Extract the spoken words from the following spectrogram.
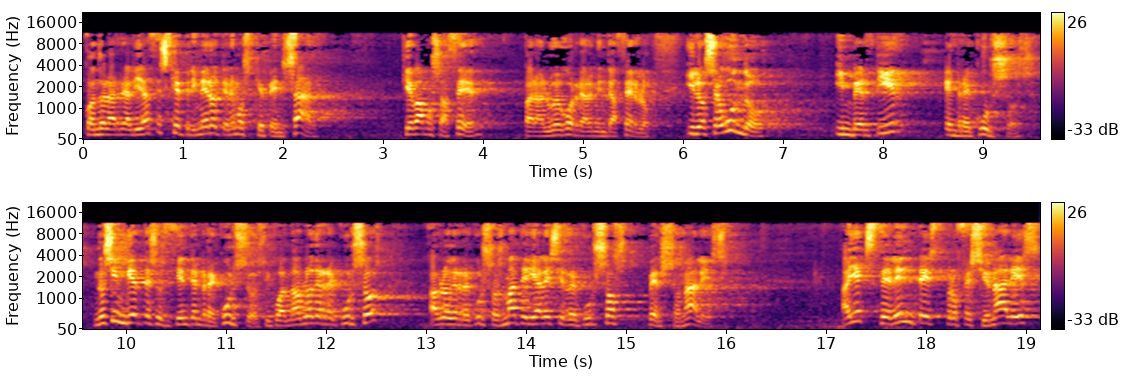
Cuando la realidad es que primero tenemos que pensar qué vamos a hacer para luego realmente hacerlo. Y lo segundo, invertir en recursos. No se invierte suficiente en recursos. Y cuando hablo de recursos, hablo de recursos materiales y recursos personales. Hay excelentes profesionales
